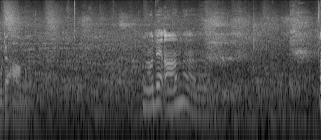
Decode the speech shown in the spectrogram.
Oder Arme. Oder Arme. Oh.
